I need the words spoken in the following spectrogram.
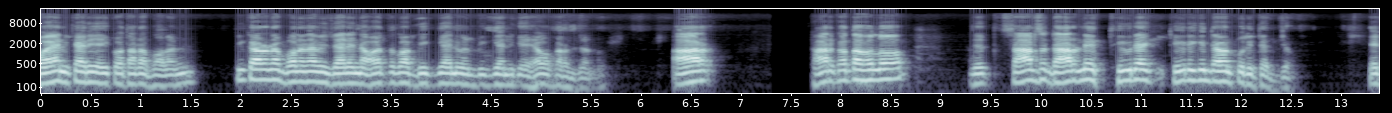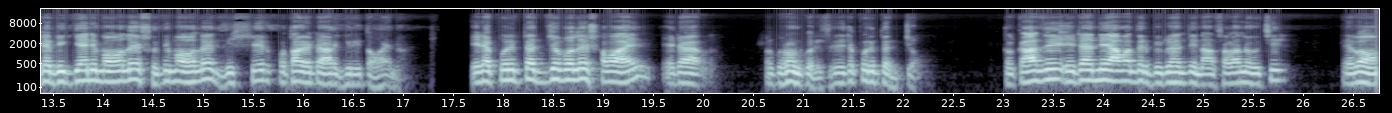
বয়ানকারী এই কথাটা বলেন। কি কারণে বলেন আমি জানি না, হয়তো বা বিজ্ঞানী বিজ্ঞানীকে হেয় করার জন্য। আর তার কথা হলো যে চার্লস ডারউইনের থিওরি থিওরি কিন্তু এখন পরিত্যাজ্য। এটা বিজ্ঞানী মহলে, সুধী মহলে বিশ্বের কোথাও এটা আর গৃহীত হয় না। এটা পরিত্যাজ্য বলে সবাই এটা গ্রহণ করেছে, এটা পরিত্যাজ্য। তো কাজে এটা নিয়ে আমাদের বিভ্রান্তি না ছড়ানো উচিত এবং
